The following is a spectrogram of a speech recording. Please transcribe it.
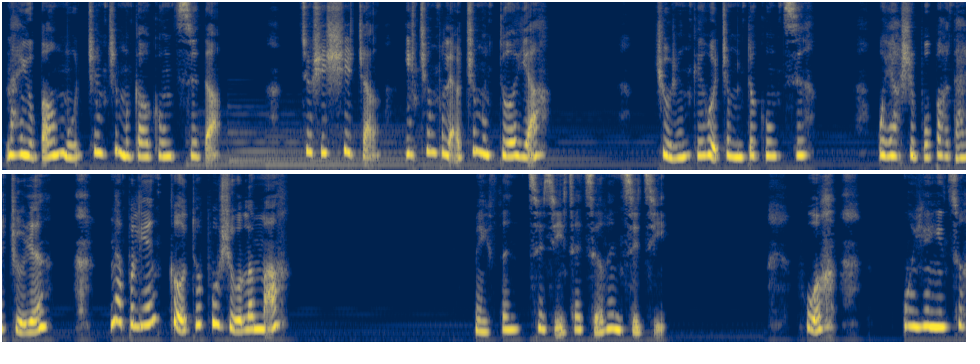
哪有保姆挣这么高工资的？就是市长也挣不了这么多呀！主人给我这么多工资，我要是不报答主人，那不连狗都不如了吗？美芬自己在责问自己：我，我愿意做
